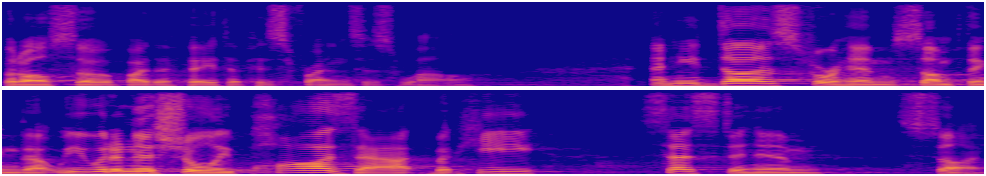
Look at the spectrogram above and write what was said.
but also by the faith of his friends as well. And he does for him something that we would initially pause at, but he says to him, Son,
